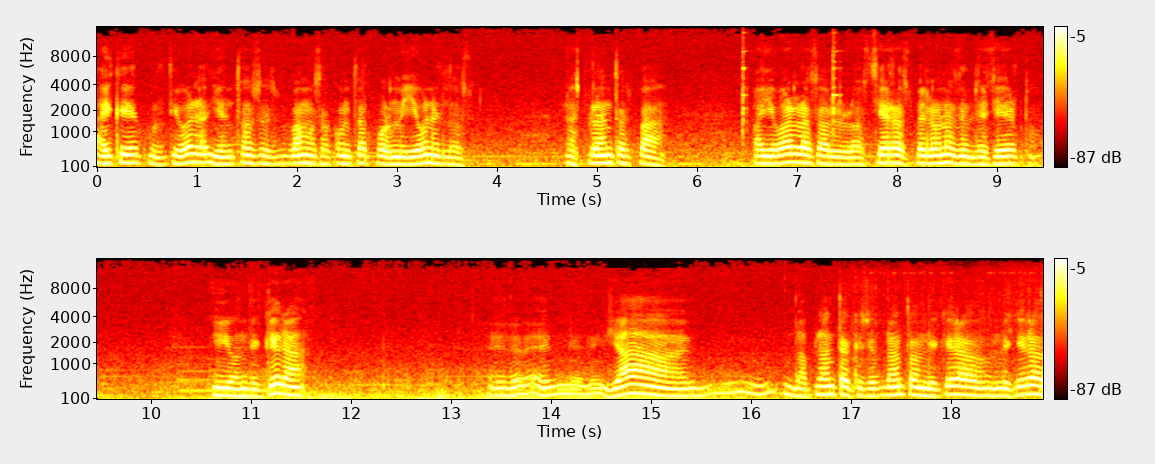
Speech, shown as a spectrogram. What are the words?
hay que cultivarla y entonces vamos a contar por millones los, las plantas para llevarlas a las tierras pelonas del desierto y donde quiera eh, eh, ya la planta que se planta donde quiera donde quiera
